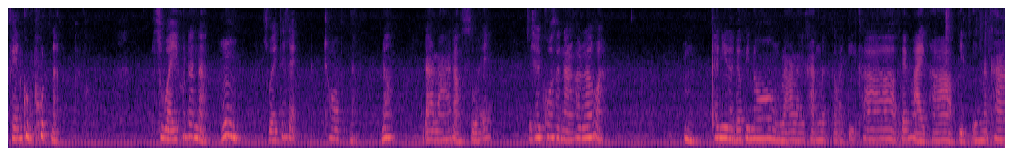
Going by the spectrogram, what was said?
แฟนคุณพุทธน่ะ สวยคนนั้นน่ะ อืม สวยแท้ๆชอบน่ะ เนาะ ดาราน่ะสวย ไม่ใช่โฆษณาเขาแล้วว่ะอืม แค่นี้แหละเด้อพี่น้อง ลาหลายครั้งแล้วสวัสดีค่ะบ๊ายบายค่ะ ปิดเองนะคะ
